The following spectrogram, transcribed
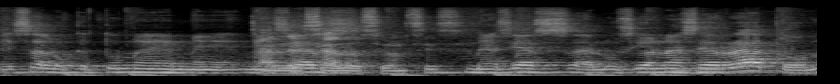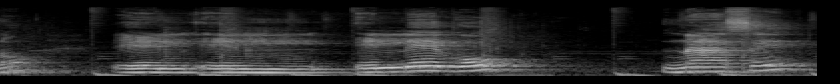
Es a lo que tú me, me- me Ah, hacías- alusión, sí, sí. me hacías alusión hace rato, ¿no? El, el- el ego nace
